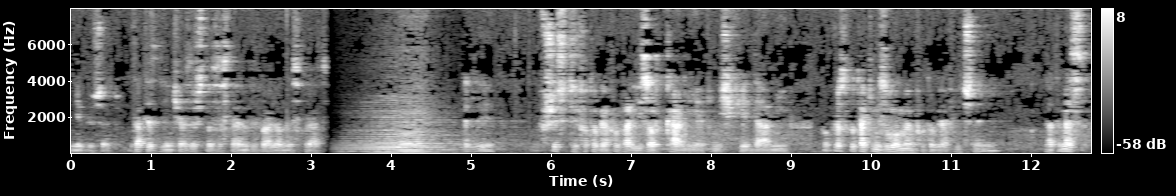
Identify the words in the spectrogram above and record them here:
nie wyszedł. Za te zdjęcia zresztą zostałem wywalony z pracy. Wtedy wszyscy fotografowali zorkami, jakimiś chwiedami, po prostu takim złomem fotograficznym. Natomiast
